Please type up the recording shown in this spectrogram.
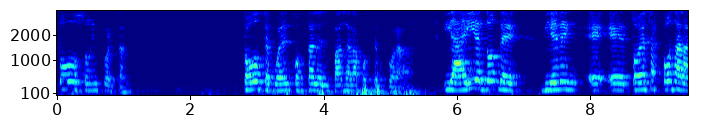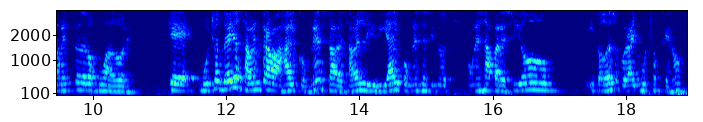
todos son importantes. Todos te pueden costar el pase a la postemporada. Y ahí es donde vienen eh, eh, todas esas cosas a la mente de los jugadores. Que muchos de ellos saben trabajar con eso, ¿sabes? saben lidiar con, ese, con esa presión y todo eso, pero hay muchos que no.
